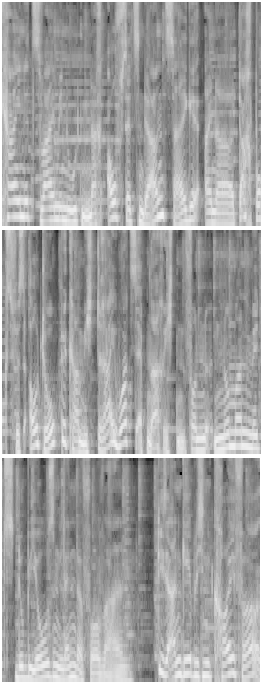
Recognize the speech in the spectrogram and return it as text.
Keine zwei Minuten nach Aufsetzen der Anzeige einer Dachbox fürs Auto bekam ich drei WhatsApp-Nachrichten von Nummern mit dubiosen Ländervorwahlen. Diese angeblichen Käufer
